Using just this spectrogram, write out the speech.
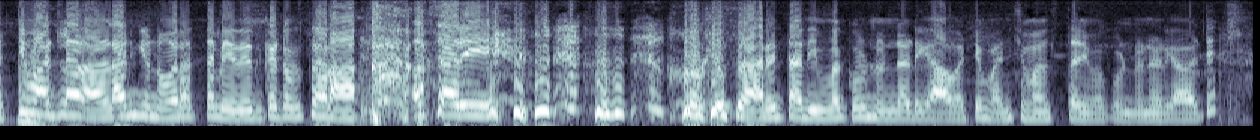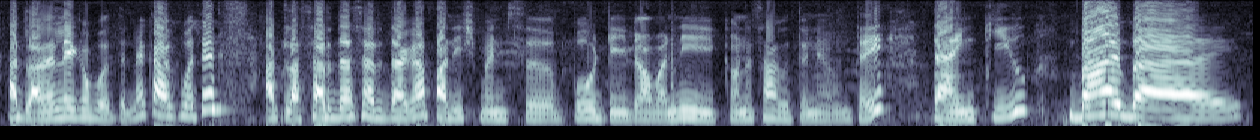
అట్టి మాటలు రావడానికి నోరెత్తలేదు. ఎందుకంటే ఒకసారి ఒకసారి ఒకసారి తను ఇవ్వకుండా ఉన్నాడు కాబట్టి మంచి మనసు తను ఇవ్వకుండా ఉన్నాడు కాబట్టి అట్లా అనలేకపోతున్నా. కాకపోతే అట్లా సరదా సరదాగా పనిష్మెంట్స్ పోటీలు అవన్నీ కొనసాగుతూనే ఉంటాయి. థ్యాంక్ యూ బాయ్ బాయ్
